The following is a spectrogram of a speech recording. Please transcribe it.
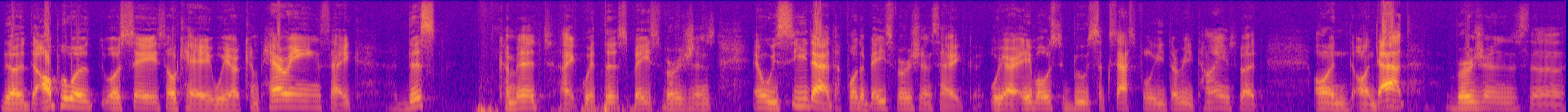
the, the output will, will say, okay, we are comparing like this commit like with this base versions. And we see that for the base versions, like we are able to boot successfully 30 times, but on, on that versions, uh,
